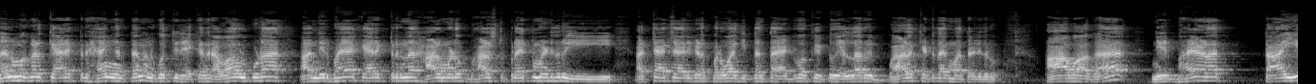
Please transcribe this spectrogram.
ನನ್ನ ಮಗಳ ಕ್ಯಾರೆಕ್ಟರ್ ಹೆಂಗ್ ಅಂತ ನನಗೆ ಗೊತ್ತಿದೆ. ಯಾಕಂದ್ರೆ ಅವಾಗಲೂ ಕೂಡ ಆ ನಿರ್ಭಯ ಕ್ಯಾರೆಕ್ಟರ್ನ ಹಾಳು ಮಾಡೋಕೆ ಬಹಳಷ್ಟು ಪ್ರಯತ್ನ ಮಾಡಿದ್ರು. ಈ ಅತ್ಯಾಚಾರಿಗಳ ಪರವಾಗಿದ್ದಂತ ಅಡ್ವೊಕೇಟ್ ಎಲ್ಲರೂ ಬಹಳ ಕೆಟ್ಟದಾಗಿ ಮಾತಾಡಿದ್ರು. ಆವಾಗ ನಿರ್ಭಯಳ ತಾಯಿ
